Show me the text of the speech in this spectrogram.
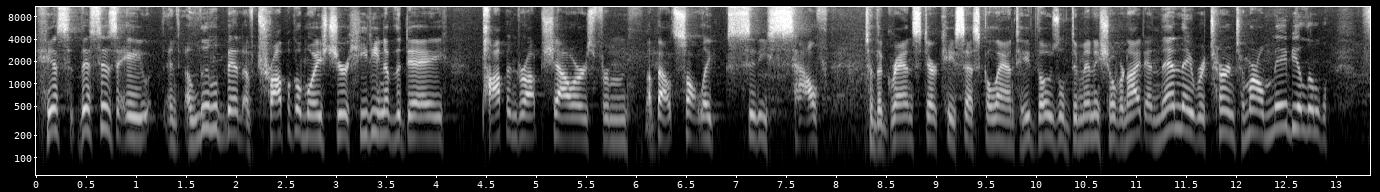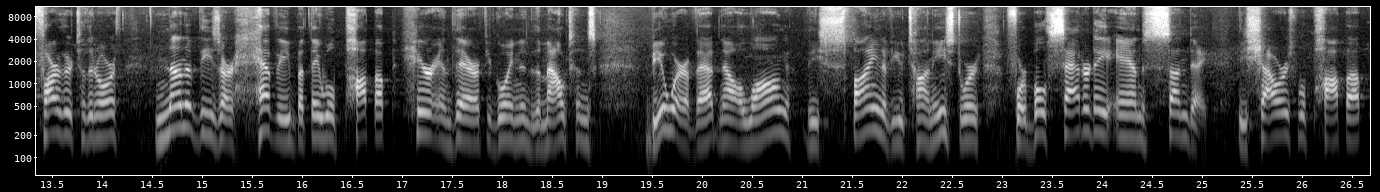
His, this is a, a little bit of tropical moisture, heating of the day, pop and drop showers from about Salt Lake City south to the Grand Staircase Escalante. Those will diminish overnight and then they return tomorrow, maybe a little farther to the north. None of these are heavy, but they will pop up here and there if you're going into the mountains. Be aware of that. Now, along the spine of Utah eastward for both Saturday and Sunday, these showers will pop up.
